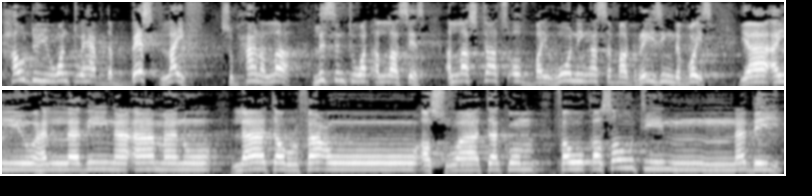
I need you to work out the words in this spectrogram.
how do you want to have the best life. Subhanallah. Listen to what Allah says. Allah starts off by warning us about raising the voice. Ya ayyuhalladhina amanu la tarfa'u aswatakum fawqa sawtin nabi.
